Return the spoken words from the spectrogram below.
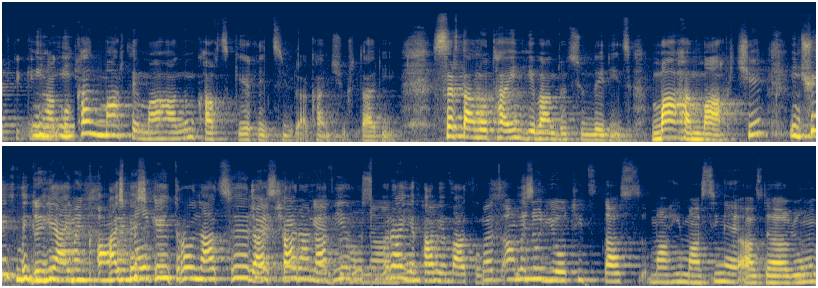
նաև Տիկին Հակոբ։ Ինչքան մարդ է մահանում քաղցկեղից յուրաքանչյուր տարի, սրտանոթային հիվանդություններից, մահը մահ չէ, ինչու ենք մենք միայն այսպես կենտրոնացել այս կորոնավիրուսի վրա եւ համեմատվում։ Բայց ամեն օր 7-ից 5-ից 10 մահի մասին է ազդարարում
